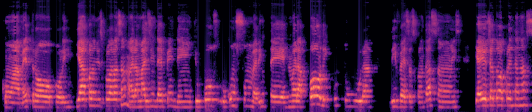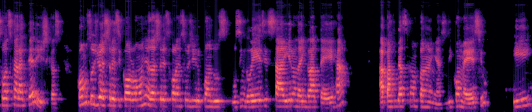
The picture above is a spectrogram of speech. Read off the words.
com a metrópole. E a colônia de exploração não, era mais independente, o, o consumo era interno, era policultura, diversas plantações. E aí eu já estou apresentando as suas características. Como surgiu as 13 colônias? As 13 colônias surgiram quando os, os ingleses saíram da Inglaterra a partir das campanhas de comércio e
